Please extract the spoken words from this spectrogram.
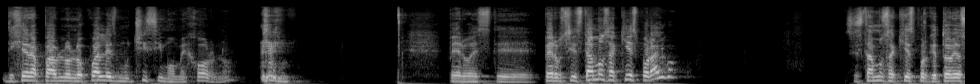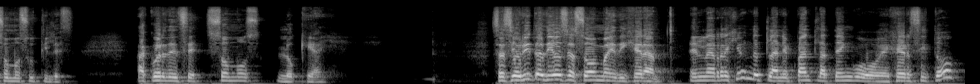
dijera Pablo, lo cual es muchísimo mejor, ¿no? Pero este, pero si estamos aquí es por algo. Si estamos aquí es porque todavía somos útiles. Acuérdense, somos lo que hay. O sea, si ahorita Dios se asoma y dijera, en la región de Tlanepantla tengo ejército,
